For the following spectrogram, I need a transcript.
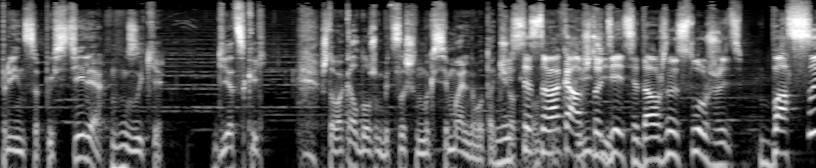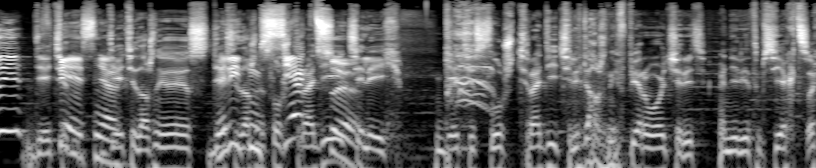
принципы стиля музыки детской, что вокал должен быть слышен максимально вот отчетливо. Естественно, вокал, впереди. что дети должны слушать басы дети, в песнях. Дети должны, дети должны слушать родителей. Дети слушать родителей должны в первую очередь, а не ритм-секцию.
